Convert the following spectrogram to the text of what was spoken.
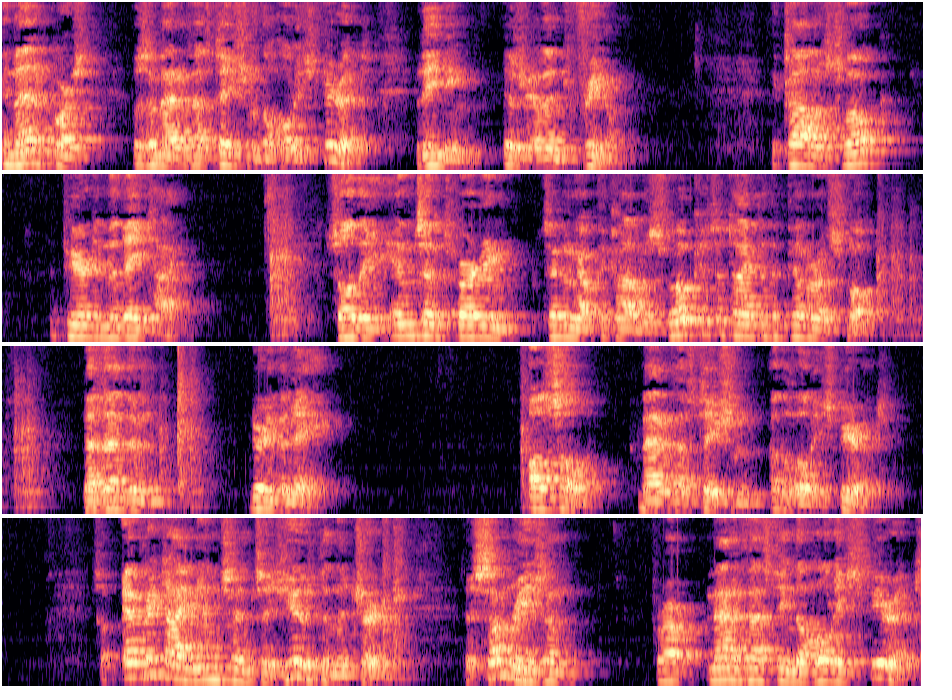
And that, of course, was a manifestation of the Holy Spirit leading Israel into freedom. The cloud of smoke appeared in the daytime. So the incense burning, sending up the cloud of smoke, is a type of the pillar of smoke that led them during the day. Also, manifestation of the Holy Spirit. So every time incense is used in the church, there's some reason for manifesting the Holy Spirit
